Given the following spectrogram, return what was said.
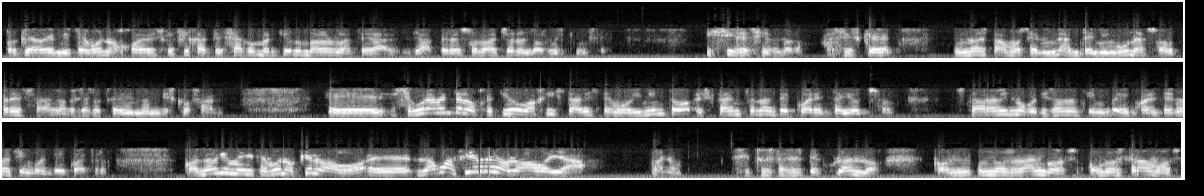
Porque alguien dice, bueno, joder, es que fíjate, se ha convertido en un valor lateral, ya, pero eso lo ha hecho en el 2015 y sigue siéndolo. Así es que no estamos ante ninguna sorpresa en lo que está sucediendo en Discofan. Eh, seguramente el objetivo bajista de este movimiento está en zonas de 48. Está ahora mismo cotizando en, en 49-54. Cuando alguien me dice, bueno, ¿qué lo hago? Eh, ¿Lo hago a cierre o lo hago ya? Bueno, si tú estás especulando con unos rangos o unos tramos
